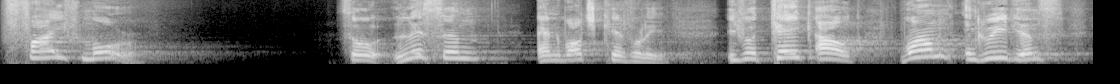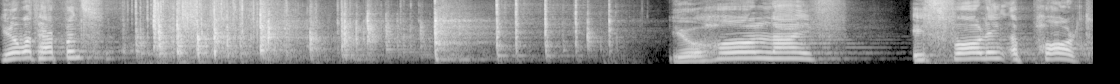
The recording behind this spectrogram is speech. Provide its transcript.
five more. So listen and watch carefully. If you take out one ingredient, you know what happens? Your whole life is falling apart.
